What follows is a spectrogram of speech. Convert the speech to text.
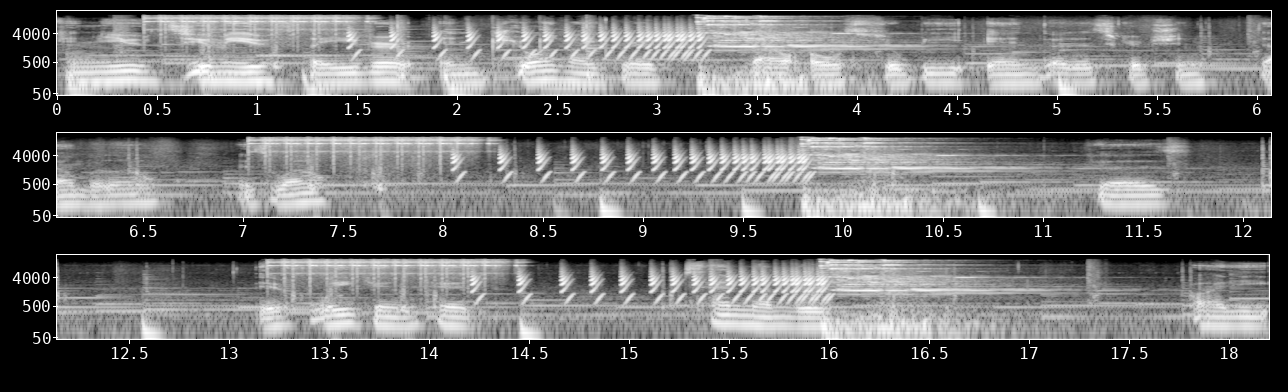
can you do me a favor and join my group? That'll also be in the description down below as well. Because if we can hit 10 members by the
